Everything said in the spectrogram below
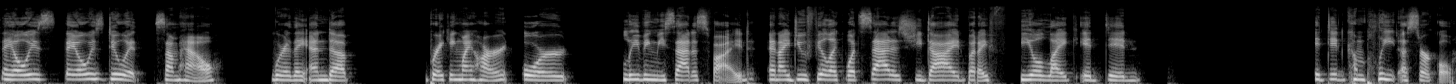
they always they always do it somehow where they end up breaking my heart or leaving me satisfied. And I do feel like what's sad is she died, but I feel like it did it did complete a circle.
